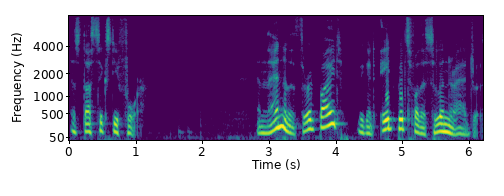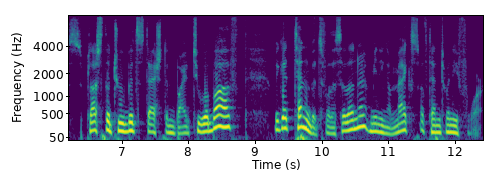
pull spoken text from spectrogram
is thus 64. And then in the third byte, we get 8 bits for the cylinder address, plus the 2 bits stashed in byte 2 above, we get 10 bits for the cylinder, meaning a max of 1024.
